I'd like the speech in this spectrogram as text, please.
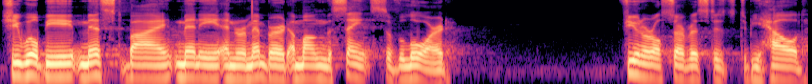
She will be missed by many and remembered among the saints of the Lord. Funeral service is to be held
